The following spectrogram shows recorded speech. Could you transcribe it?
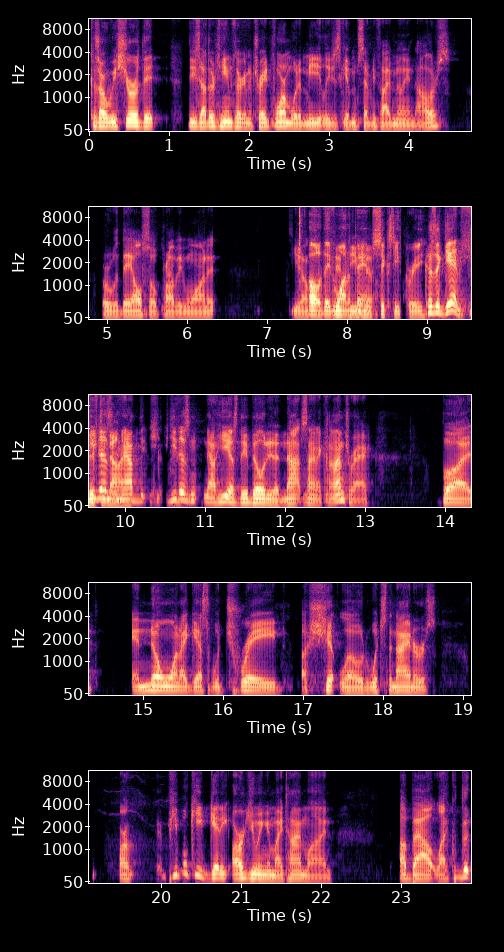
Because are we sure that these other teams that are going to trade for him would immediately just give him $75 million? Or would they also probably want it? You know, Oh, they'd want to 50 pay him mil? 63. Because again, he doesn't have the, he- he doesn't now he has the ability to not sign a contract, but and no one I guess would trade a shitload, which the Niners are people keep getting arguing in my timeline about like the,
